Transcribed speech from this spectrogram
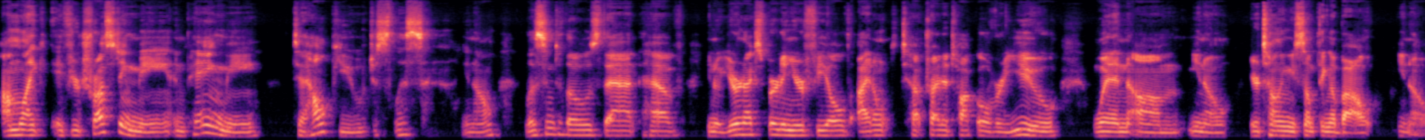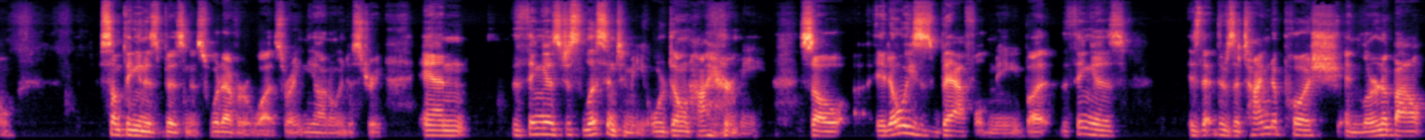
I'm like, if you're trusting me and paying me to help you, just listen. You know, listen to those that have, you know, you're an expert in your field. I don't t- try to talk over you when, um, you know, you're telling me something about, you know, something in his business, whatever it was, right, in the auto industry. And the thing is, just listen to me or don't hire me. So it always baffled me. But the thing is, is that there's a time to push and learn about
